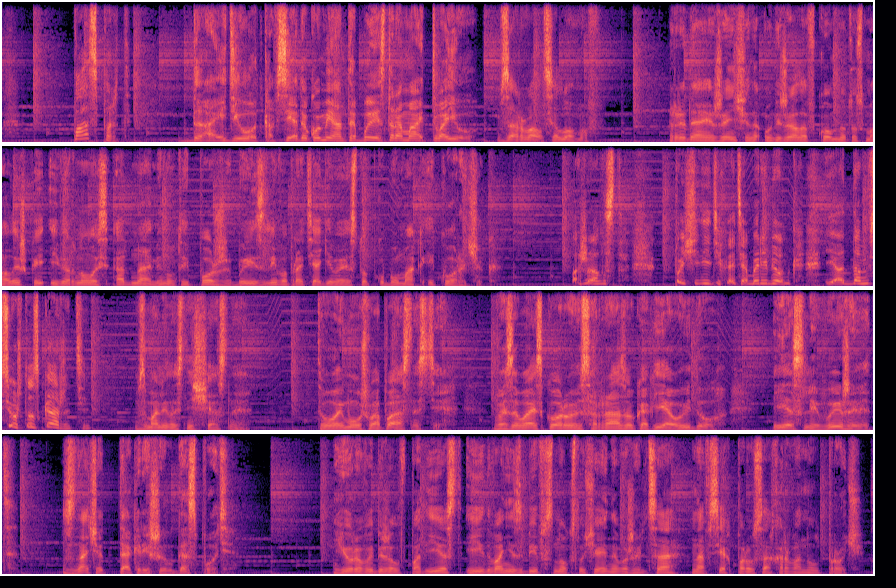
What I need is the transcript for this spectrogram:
Паспорт?» «Да, идиотка, все документы, быстро, мать твою!» Взорвался Ломов. Рыдая, женщина убежала в комнату с малышкой и вернулась одна минутой позже, боязливо протягивая стопку бумаг и корочек. «Пожалуйста, пощадите хотя бы ребенка. Я отдам все, что скажете», — взмолилась несчастная. «Твой муж в опасности. Вызывай скорую сразу, как я уйду. Если выживет, значит, так решил Господь». Юра выбежал в подъезд и, едва не сбив с ног случайного жильца, на всех парусах рванул прочь.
